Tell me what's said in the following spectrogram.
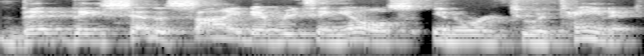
that they set aside everything else in order to attain it.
